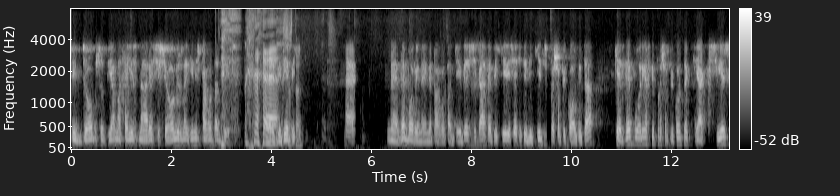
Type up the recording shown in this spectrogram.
Steve Jobs ότι άμα θέλεις να αρέσεις σε όλους να γίνεις παγωταντής. ε, ναι, ναι, δεν μπορεί να είναι παγωταντίδες. Η κάθε επιχείρηση έχει τη δική της προσωπικότητα και δεν μπορεί αυτή η προσωπικότητα και οι αξίες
